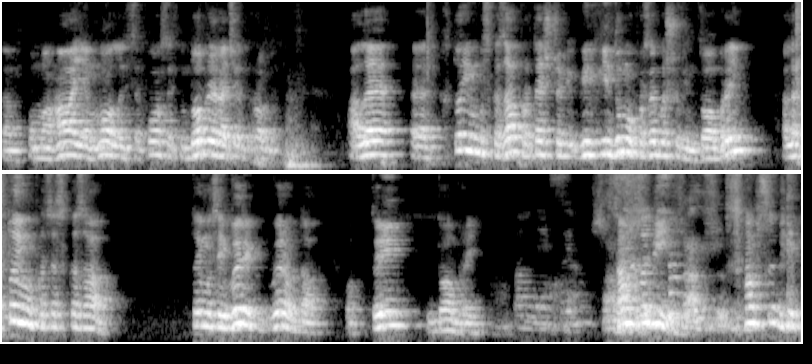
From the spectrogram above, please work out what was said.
там, помагає, молиться, посить, ну, добрі речі робить. Але е, хто йому сказав про те, що він, він думав про себе, що він добрий, але хто йому про це сказав? Хто йому цей вирок, вирок дав? От ти добрий. Сам собі. Сам собі.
